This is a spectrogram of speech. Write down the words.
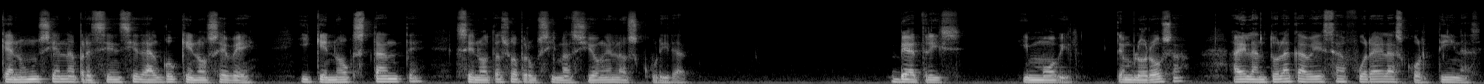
que anuncian la presencia de algo que no se ve y que no obstante se nota su aproximación en la oscuridad. Beatriz, inmóvil, temblorosa, adelantó la cabeza fuera de las cortinas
